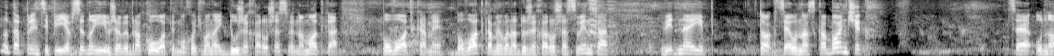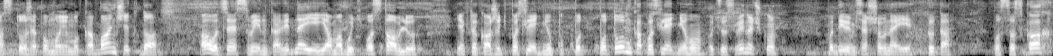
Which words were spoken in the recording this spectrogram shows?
Ну, та в принципі, я все одно її вже вибраковуватиму, хоч вона й дуже хороша свиноматка. Повадками. Повадками вона дуже хороша свинка. Від неї. Так, це у нас кабанчик. Це у нас теж, по-моєму, кабанчик. Да. А оце свинка. Від неї я, мабуть, оставлю, як то кажуть, послідню п- п- потомка посліднього, оцю свиночку. Подивимося, що в неї тут по сосках.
